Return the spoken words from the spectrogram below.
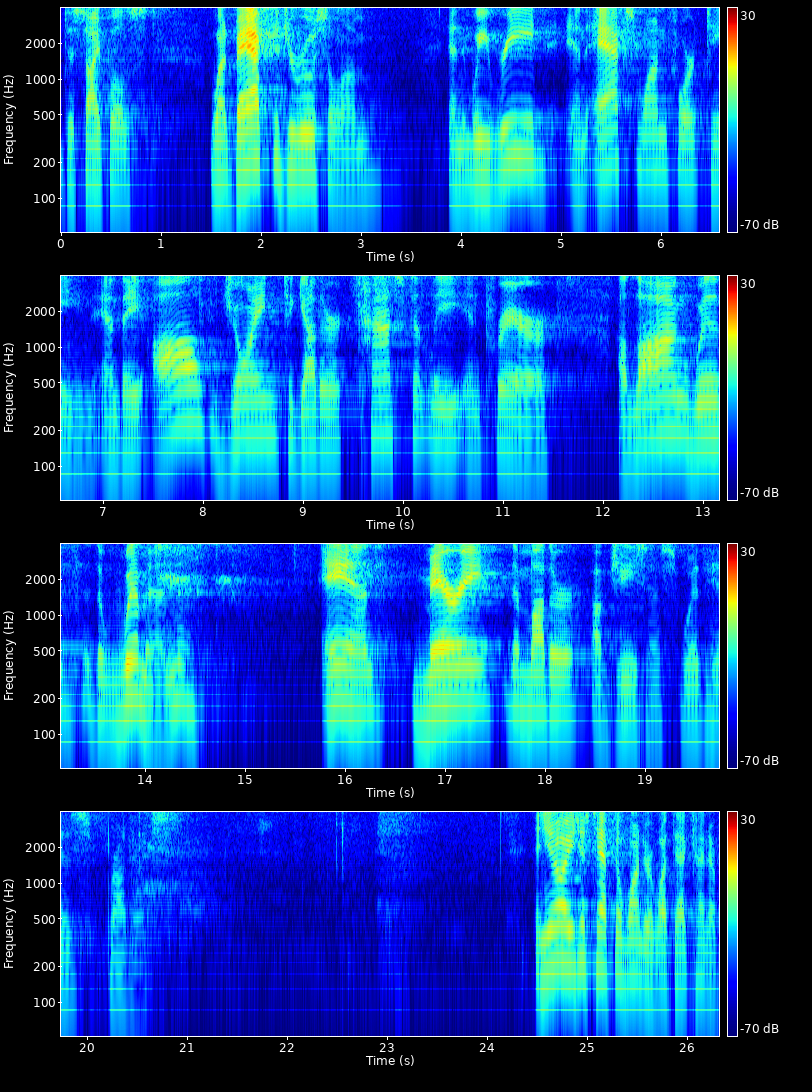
disciples went back to Jerusalem and we read in Acts 1:14 and they all joined together constantly in prayer along with the women and Mary the mother of Jesus with his brothers. And you know, you just have to wonder what that kind of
